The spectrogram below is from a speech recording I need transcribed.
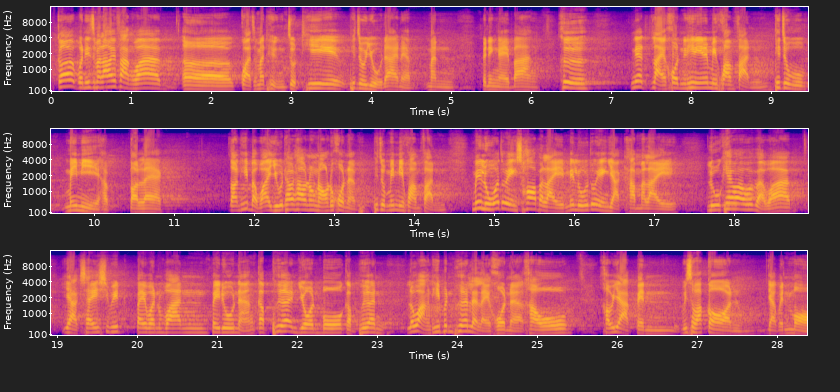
ๆ ก็วันนี้จะมาเล่าให้ฟังว่าเอ่อกว่าจะมาถึงจุดที่พี่จูอยู่ได้เนี่ยมัน เป็นยังไงบ้าง คือเนี่ยหลายคนในที่นี้มีความฝันพี่จูไม่มีครับตอนแรก ตอนที่แบบว่าอายุเท่าๆน้องๆทุกคนอะพี่จูไม่มีความฝัน ไม่รู้ว่าตัวเองชอบอะไร ไม่รู้ตัวเองอยากทำอะไร รู้แค่ว่าแบบว่าอยากใช้ชีวิตไปวันๆไปดูหนังกับเพื่อนโยนโบกับเพื่อน ระหว่างที่เพื่อนๆหลาย ๆ คนอะเขาเขาอยากเป็นวิศวกร อยากเป็นหมอ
